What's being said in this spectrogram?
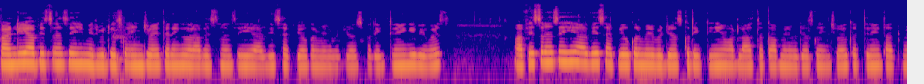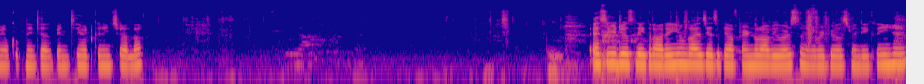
काइंडली आप इस तरह से ही मेरी वीडियोस को एंजॉय करेंगे और आप इस तरह से ही ऑलवेज हैप्पी होकर मेरे वीडियोस को देखते रहेंगे व्यूवर्स आप इस तरह से ही ऑलवेज हैप्पी होकर मेरे वीडियोस को देखती रहें और लास्ट तक आप मेरे वीडियोस को एंजॉय करते रहें ताकि मैं आपको अपने चैनल पर से हट करें इंशाल्लाह। ऐसी वीडियोस लेकर आ रही हूँ गाइस जैसे कि आप फ्रेंड और आप व्यूवर्स मेरे वीडियोस में देख रही हैं।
